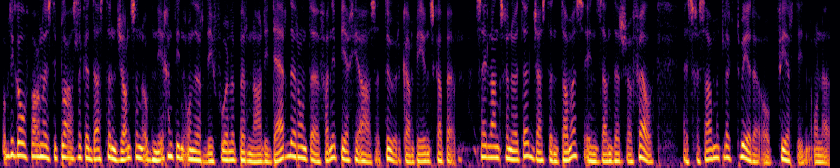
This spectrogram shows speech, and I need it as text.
Op die golfbaan is die plaaslike Dustin Johnson op 19 onder die voorloper na die derde ronde van die PGA se Tour Kampioenskappe. Sy landsgenote Justin Thomas en Xander Schauffele is gesamentlik tweede op 14 onder.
